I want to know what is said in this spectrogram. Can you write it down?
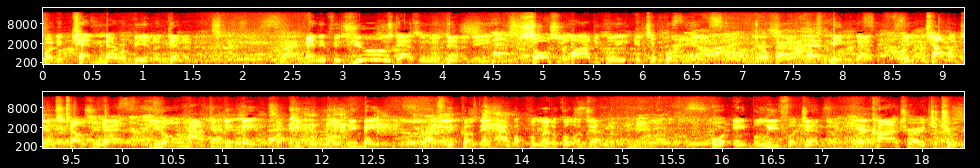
but it can never be an identity. Right. And if it's used as an identity, sociologically, it's a brand. Meaning that intelligence tells you that you don't have to debate, but people will debate. It's because they have a political agenda or a belief agenda contrary to truth.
